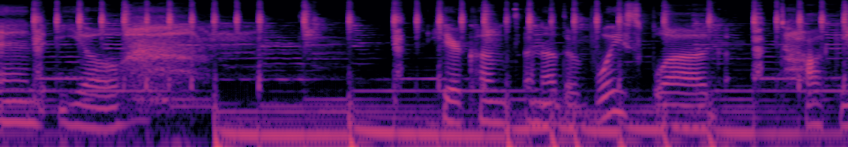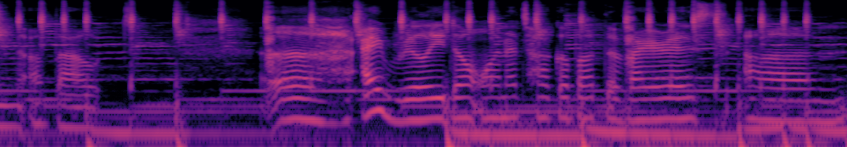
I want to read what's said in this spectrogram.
And yo, here comes another voice blog talking about uh, I really don't want to talk about the virus. Um,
